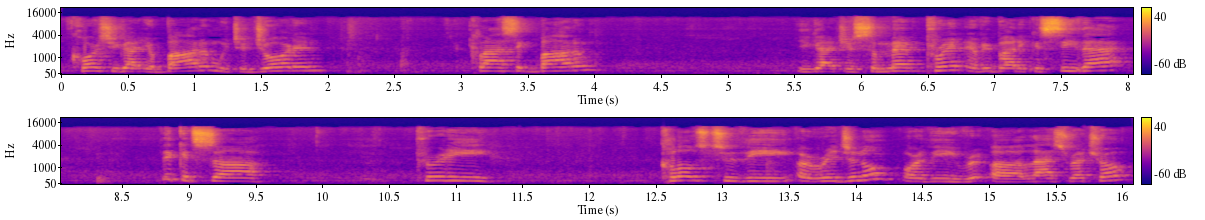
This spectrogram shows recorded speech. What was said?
Of course, you got your bottom with your Jordan classic bottom. You got your cement print. Everybody can see that. I think it's uh, pretty close to the original or the uh, last retro.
